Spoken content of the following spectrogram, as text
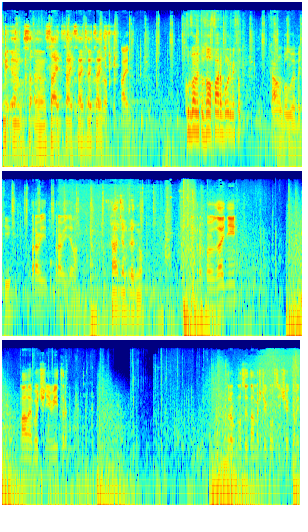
um, um, side, side, side, side, side. Side. Kurva, mi to vzal fireball, místo cannonballu jebetí. Pravý, pravý dělám. Hádžem před dno. Dropuju zadní. Máme boční vítr. Dropnu si tam ještě kousíček mid.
